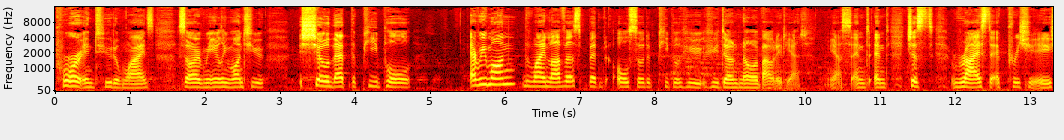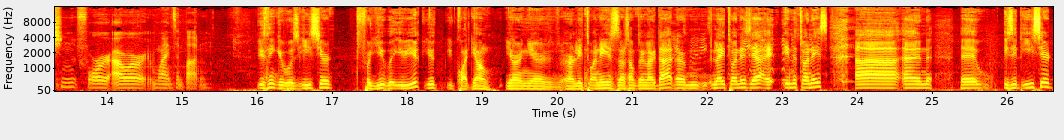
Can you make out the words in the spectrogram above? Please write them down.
pour into the wines. So I really want to show that the people everyone the wine lovers but also the people who who don't know about it yet. Yes and and just rise the appreciation for our wines in Baden you think it was easier for you but you, you you you're quite young. You're in your early 20s or something like that. Late 20s, late 20s yeah in the 20s uh, and uh, is it easier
